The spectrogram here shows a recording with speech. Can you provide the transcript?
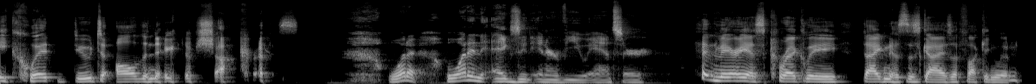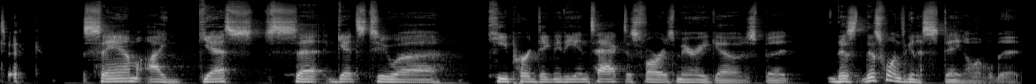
He quit due to all the negative chakras. What a what an exit interview answer. And Mary has correctly diagnosed this guy as a fucking lunatic. Sam, I guess, set, gets to uh, keep her dignity intact as far as Mary goes, but this this one's gonna sting a little bit.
